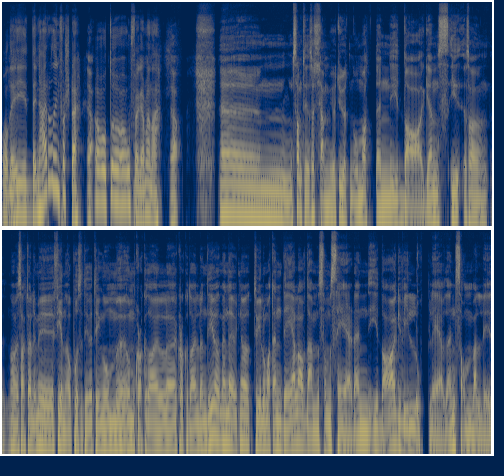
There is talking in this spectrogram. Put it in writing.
Både i den her og den første. Ja. Og oppfølgeren, mener jeg. Ja. Eh, samtidig så kommer vi jo ikke utenom at den i dagens i, altså, Nå har vi sagt veldig mye fine og positive ting om, om Crocodile, Crocodile Dundee, men det er jo ikke noe tvil om at en del av dem som ser den i dag, vil oppleve den som veldig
